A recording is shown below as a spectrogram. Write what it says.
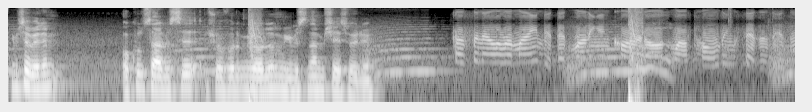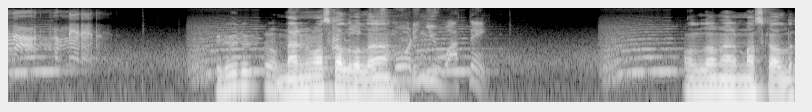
Kimse benim okul servisi şoförümü gördüğüm gibisinden bir şey söylüyor. Mermim az kaldı vallahi It's ha. Allah mermim az kaldı.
